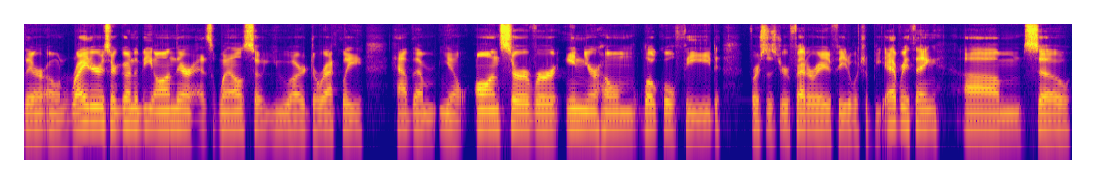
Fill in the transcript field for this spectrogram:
their own writers are going to be on there as well so you are directly have them you know on server in your home local feed versus your federated feed which would be everything um, so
